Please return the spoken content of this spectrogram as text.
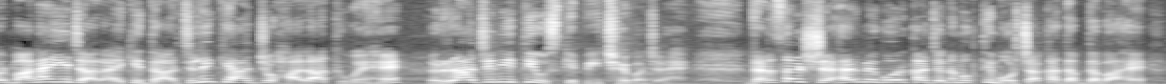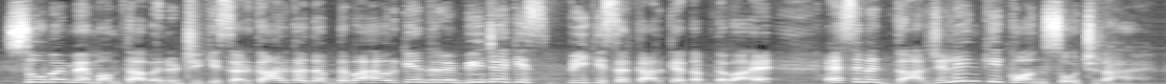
पर माना यह जा रहा है कि दार्जिलिंग के आज जो हालात हुए हैं, राजनीति उसके पीछे वजह है। दरअसल शहर में गोरखा जनमुक्ति मोर्चा का दबदबा है। सूबे में ममता बनर्जी की सरकार का दबदबा है और केंद्र में बीजेपी की सरकार का दबदबा है। ऐसे में दार्जिलिंग की कौन सोच रहा है?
